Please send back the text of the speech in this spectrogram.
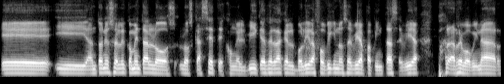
Eh, y Antonio Soler comenta los, los casetes con el Vic. Es verdad que el bolígrafo Vic no servía para pintar, servía para rebobinar,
